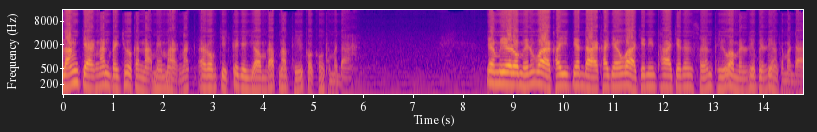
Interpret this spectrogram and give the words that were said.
หลังจากนั้นไปชั่วขณะไม่มากนัก อารมณ์จิตก็จะยอมรับนับถือกฎของธรรมดา ยังมีอารมณ์เห็นว่าใครจะด่าใครจะว่าจะนินทาจะสรรเสริญถือว่ามันเรียกเป็นเรื่องธรรมดา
